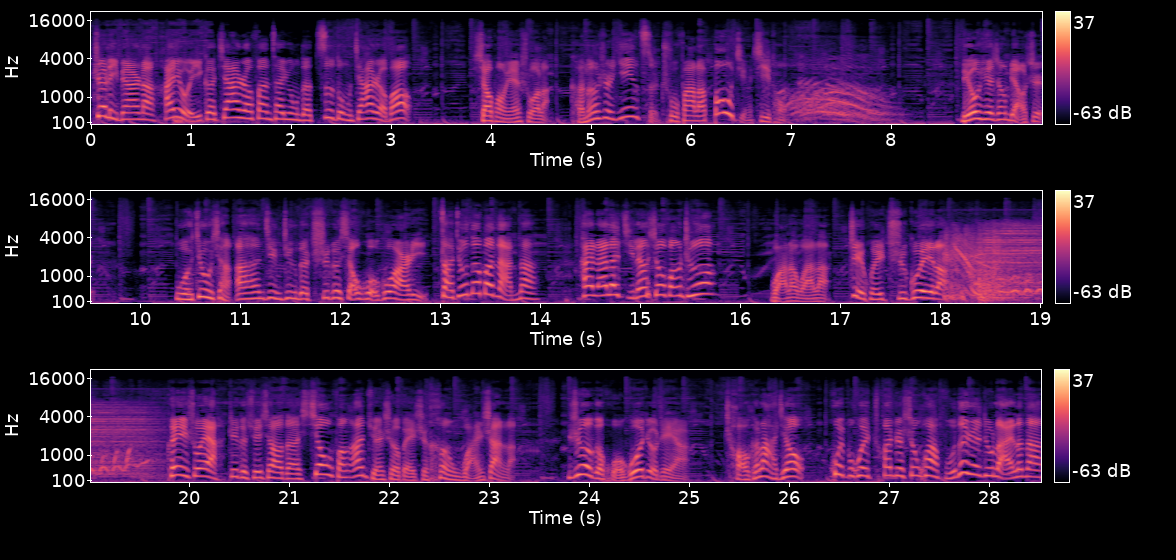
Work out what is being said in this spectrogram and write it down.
这里边呢还有一个加热饭菜用的自动加热包。消防员说了，可能是因此触发了报警系统。留学生表示：“我就想安安静静的吃个小火锅而已，咋就那么难呢？还来了几辆消防车，完了完了，这回吃贵了。”可以说呀，这个学校的消防安全设备是很完善了。热个火锅就这样，炒个辣椒，会不会穿着生化服的人就来了呢？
